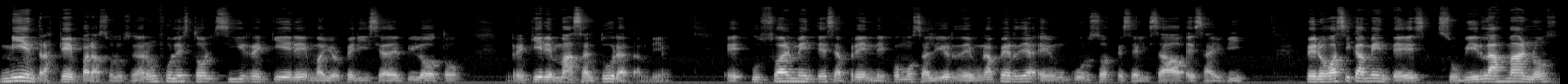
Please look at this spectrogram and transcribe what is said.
Mientras que para solucionar un full stall sí requiere mayor pericia del piloto, requiere más altura también. Eh, usualmente se aprende cómo salir de una pérdida en un curso especializado SIV. Pero básicamente es subir las manos,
